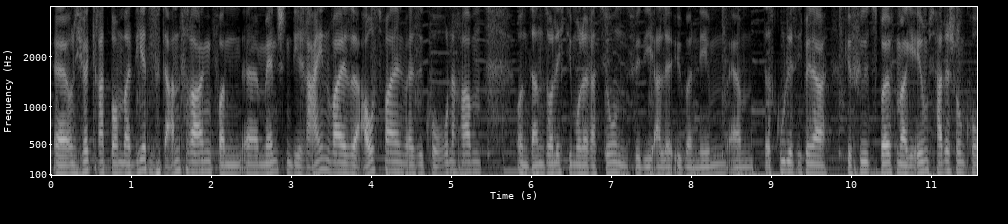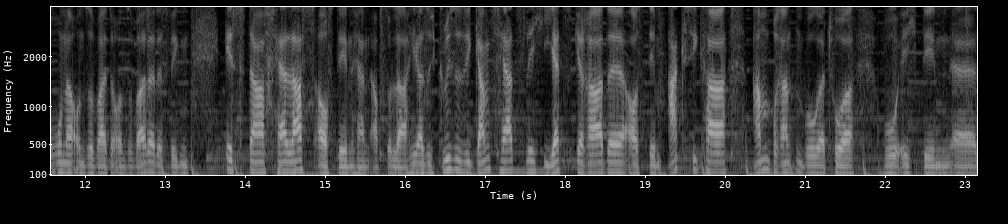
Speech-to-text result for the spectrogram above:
Äh, und ich werde gerade bombardiert mit Anfragen von äh, Menschen, die reihenweise ausfallen, weil sie Corona haben. Und dann soll ich die Moderation für die alle übernehmen. Ähm, das Gute ist, ich bin ja gefühlt zwölfmal geimpft, hatte schon Corona und so weiter und so weiter. Deswegen ist da Verlass auf den Herrn Abdullahi. Also ich grüße Sie ganz herzlich jetzt gerade aus dem Axika am Brandenburger Tor, wo ich den äh,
